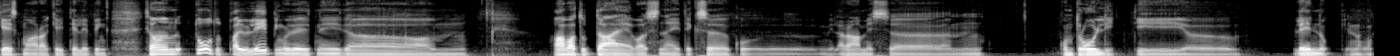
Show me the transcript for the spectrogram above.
keskmaa raketileping, seal on toodud palju lepinguid, et neid äh, avatud taevas näiteks, mille raames äh, kontrolliti äh, lennukil nagu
